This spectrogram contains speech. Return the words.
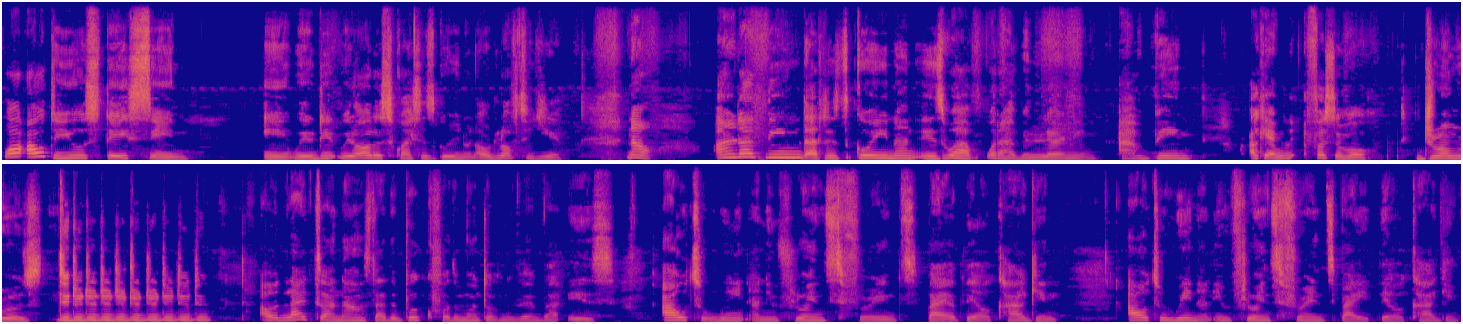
Well, how do you stay sane in with with all this crisis going on. I would love to hear. Now, another thing that is going on is what I've, what I've been learning. I've been okay. First of all, drum rolls. I would like to announce that the book for the month of November is How to Win and Influence Friends by Dale Carnegie. How to Win and Influence Friends by Dale Carnegie.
